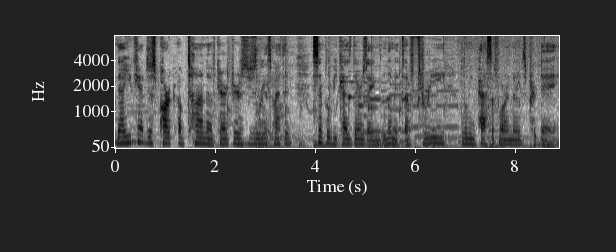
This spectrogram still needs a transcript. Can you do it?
Now you can't just park a ton of characters using this method simply because there's a limit of 3 blooming Passiflora nodes per day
